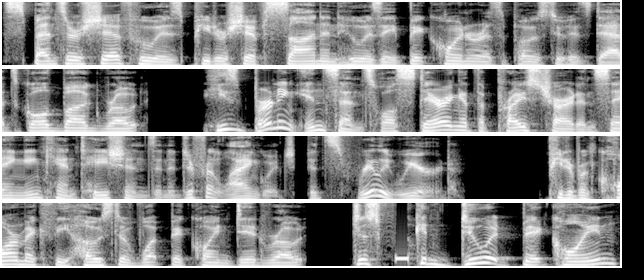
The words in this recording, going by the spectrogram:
Spencer Schiff, who is Peter Schiff's son and who is a Bitcoiner as opposed to his dad's gold bug, wrote, He's burning incense while staring at the price chart and saying incantations in a different language. It's really weird. Peter McCormack, the host of What Bitcoin Did, wrote, Just fucking do it, Bitcoin.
